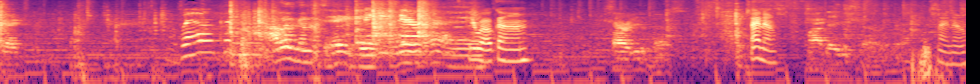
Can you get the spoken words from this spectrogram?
Okay. Welcome. I was gonna say. Thank you, Sarah. You're welcome. Sarah, you're the best. I know. My I know.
